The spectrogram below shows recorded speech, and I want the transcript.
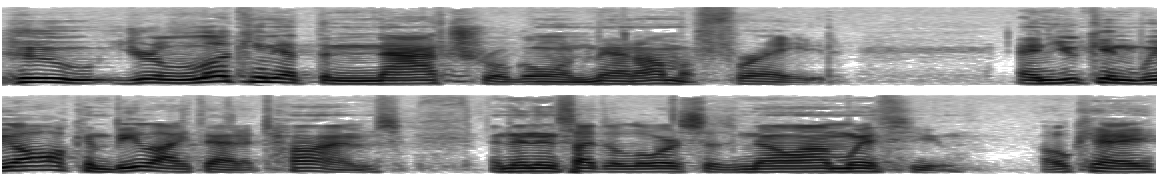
who you're looking at the natural going, man, I'm afraid. And you can, we all can be like that at times. And then inside the Lord says, no, I'm with you. Okay,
